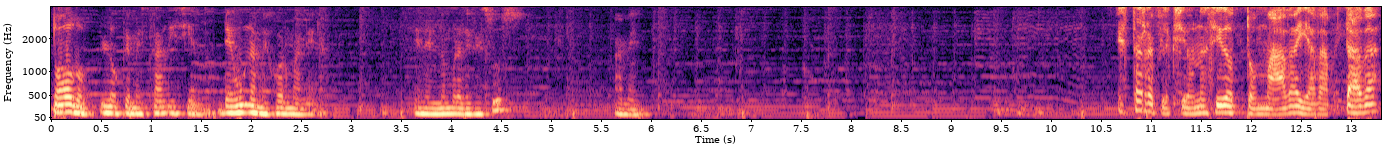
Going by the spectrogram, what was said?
todo lo que me están diciendo de una mejor manera. En el nombre de Jesús. Amén. Esta reflexión ha sido tomada y adaptada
